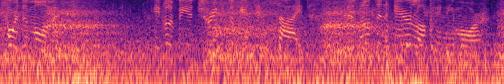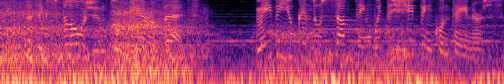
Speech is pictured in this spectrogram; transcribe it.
For the moment. It will be a trick to get inside. There's not an airlock anymore. That explosion took care of that. Maybe you can do something with the shipping containers.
